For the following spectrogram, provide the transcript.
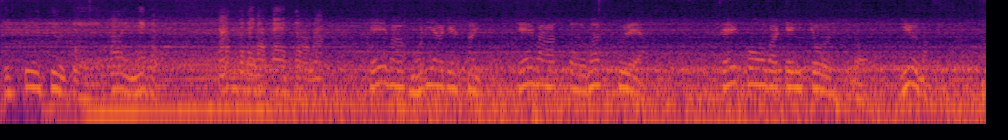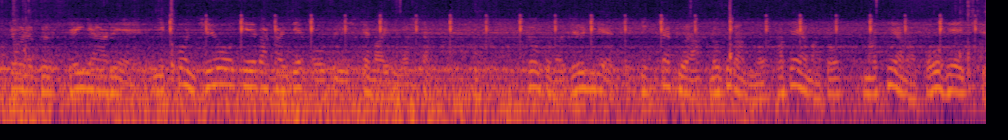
実況中継第2号番組の放送は競馬盛り上げサイト競馬アット馬スクエア成功馬券教室のユーマ協力 JRA 日本中央競馬会でお送りしてまいりました。京都の12レース1着は6番の立山と松山東平騎手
